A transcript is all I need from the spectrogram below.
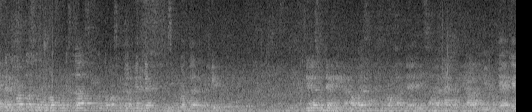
El tres cuartos es un rostro que está 50% de frente y 50% de perfil. Tiene su técnica, ¿no? Por eso es importante saberla y practicarla también, porque hay que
